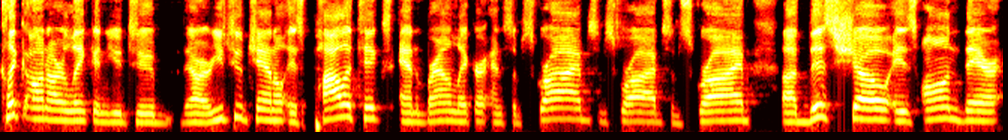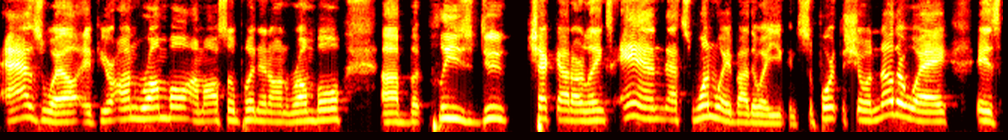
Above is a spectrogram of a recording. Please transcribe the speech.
Click on our link in YouTube. Our YouTube channel is Politics and Brown Liquor, and subscribe, subscribe, subscribe. Uh, this show is on there as well. If you're on Rumble, I'm also putting it on Rumble. Uh, but please do check out our links. And that's one way, by the way, you can support the show. Another way is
